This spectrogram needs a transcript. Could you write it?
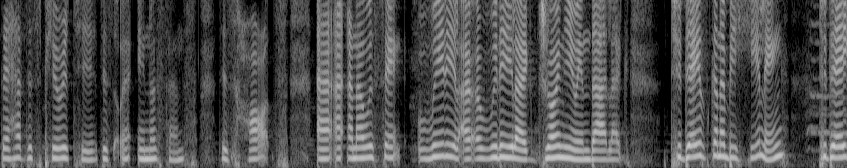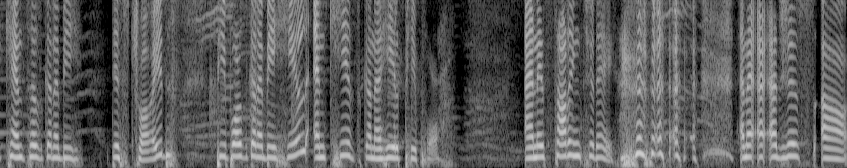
they have this purity, this uh, innocence, this heart. Uh, and I was saying, really, I, I really like join you in that. Like, today is gonna be healing. Today, cancer is gonna be destroyed. People's gonna be healed, and kids gonna heal people and it's starting today. and I, I, I just, uh,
